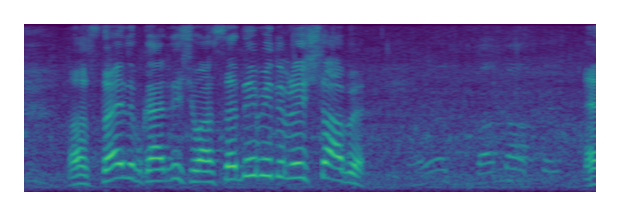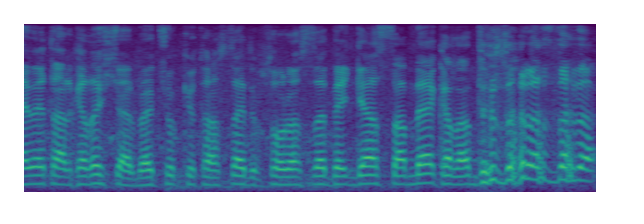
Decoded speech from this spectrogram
Hastaydım kardeşim. Hasta değil miydim Reşit abi? Evet ben de hastayım. Evet arkadaşlar ben çok kötü hastaydım. Sonrasında denge hastamda yakalandım. Sonrasında da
